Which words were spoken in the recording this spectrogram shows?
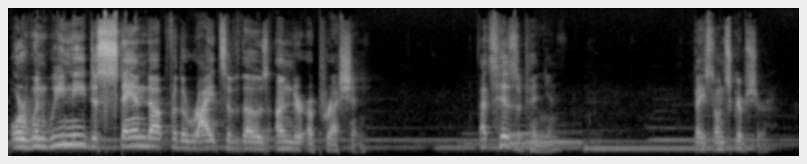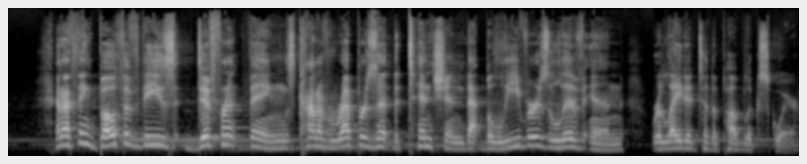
or when we need to stand up for the rights of those under oppression. That's his opinion based on Scripture. And I think both of these different things kind of represent the tension that believers live in related to the public square.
